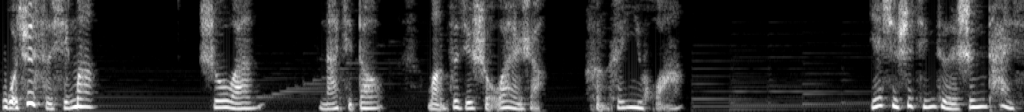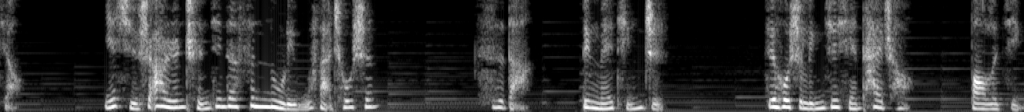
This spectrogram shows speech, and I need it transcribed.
我去死行吗？”说完，拿起刀往自己手腕上狠狠一划。也许是晴子的声音太小。也许是二人沉浸在愤怒里无法抽身，厮打并没停止。最后是邻居嫌太吵，报了警。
